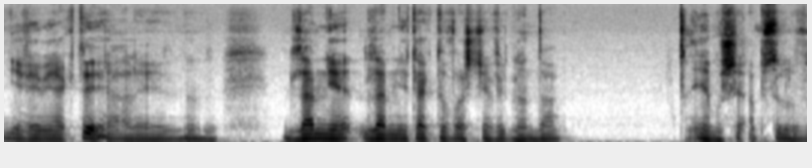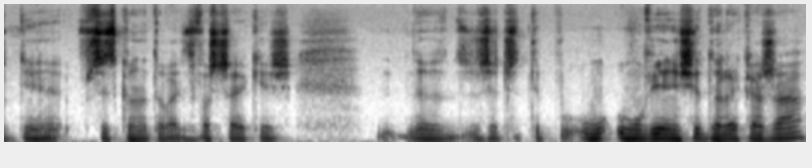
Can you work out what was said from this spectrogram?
Nie wiem jak ty, ale no, dla, mnie, dla mnie tak to właśnie wygląda. Ja muszę absolutnie wszystko notować, zwłaszcza jakieś rzeczy typu umówienie się do lekarza.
